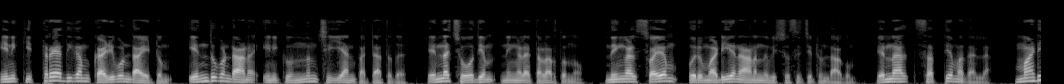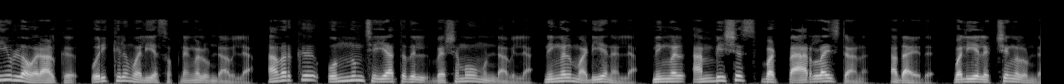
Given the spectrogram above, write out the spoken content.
എനിക്കിത്രയധികം കഴിവുണ്ടായിട്ടും എന്തുകൊണ്ടാണ് എനിക്കൊന്നും ചെയ്യാൻ പറ്റാത്തത് എന്ന ചോദ്യം നിങ്ങളെ തളർത്തുന്നു. നിങ്ങൾ സ്വയം ഒരു മടിയനാണെന്ന് വിശ്വസിച്ചിട്ടുണ്ടാകും. എന്നാൽ സത്യമതല്ല. മടിയുള്ള ഒരാൾക്ക് ഒരിക്കലും വലിയ സ്വപ്നങ്ങൾ ഉണ്ടാവില്ല. അവർക്ക് ഒന്നും ചെയ്യാത്തതിൽ വിഷമവും ഉണ്ടാവില്ല. നിങ്ങൾ മടിയനല്ല. നിങ്ങൾ അംബിഷ്യസ് ബട്ട് പാരലൈസ്ഡ് ആണ്. അതായത് വലിയ ലക്ഷ്യങ്ങളുണ്ട്.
